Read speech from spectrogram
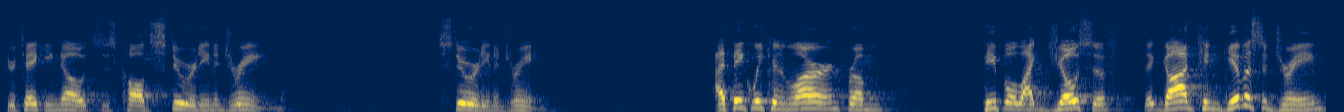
if you're taking notes, is called Stewarding a Dream. Stewarding a Dream. I think we can learn from people like Joseph that God can give us a dream,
